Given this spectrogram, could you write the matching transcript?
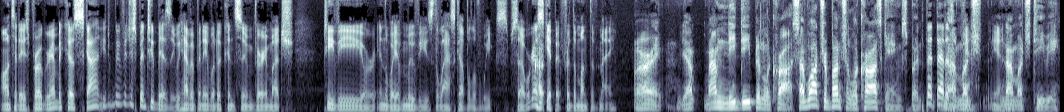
on today's program because, Scott, we've just been too busy. We haven't been able to consume very much TV or in the way of movies the last couple of weeks. So, we're going to uh, skip it for the month of May. All right. Yep. I'm knee deep in lacrosse. I've watched a bunch of lacrosse games, but that, that not much. Yeah. Not much TV.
